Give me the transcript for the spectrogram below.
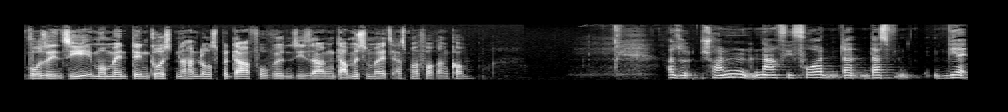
Wo sehen Sie im Moment den größten Handlungsbedarf? Wo würden Sie sagen, da müssen wir jetzt erstmal vorankommen? Also schon nach wie vor, dass wir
